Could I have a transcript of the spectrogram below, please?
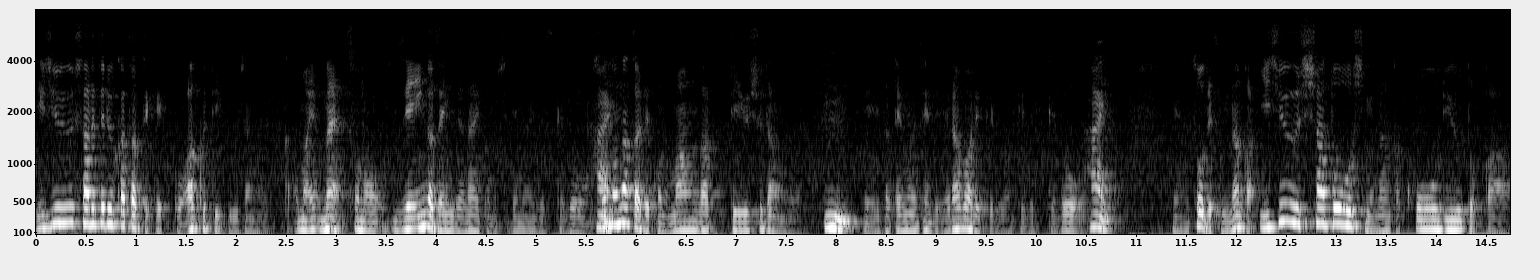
移住されてる方って結構アクティブじゃないですか、まあね、その全員が全員じゃないかもしれないですけど、その中でこの漫画っていう手段を、うん。えー伊達村先生選ばれてるわけですけど、はい。えーそうですね。なんか移住者同士のなんか交流とか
